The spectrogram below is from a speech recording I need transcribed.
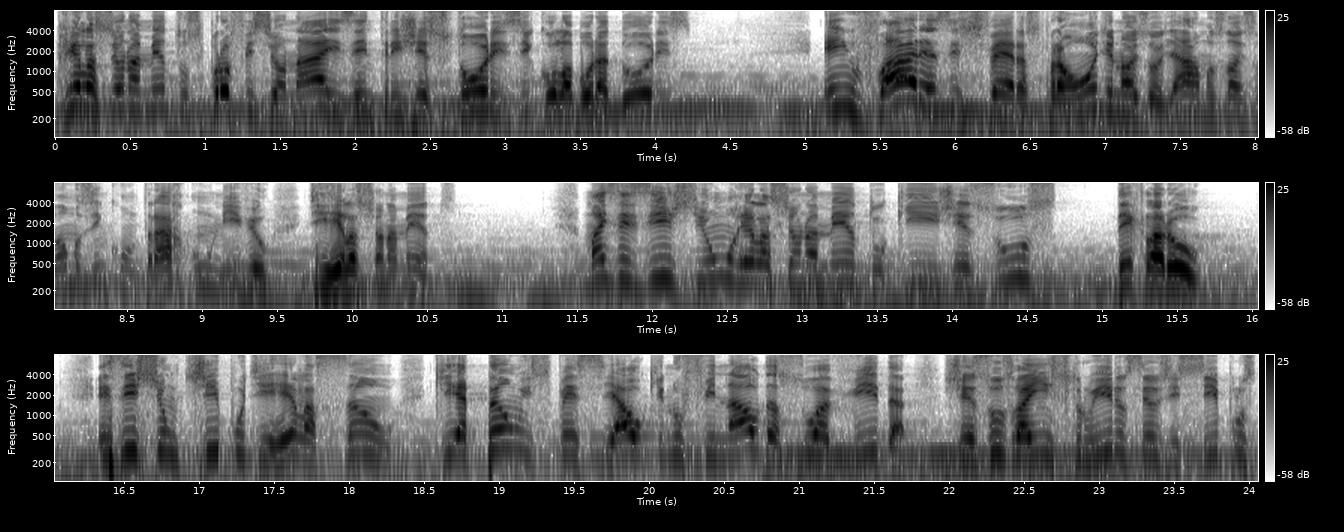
relacionamentos profissionais entre gestores e colaboradores em várias esferas para onde nós olharmos, nós vamos encontrar um nível de relacionamento. Mas existe um relacionamento que Jesus declarou. Existe um tipo de relação que é tão especial que no final da sua vida, Jesus vai instruir os seus discípulos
